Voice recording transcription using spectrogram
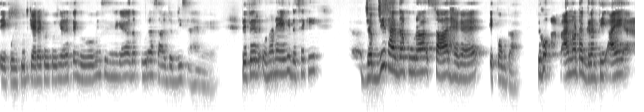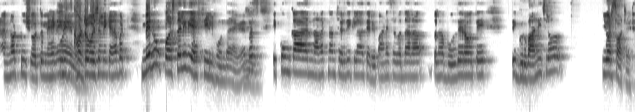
ਤੇ ਕੋਈ ਕੁਝ ਕਹਿ ਰਿਹਾ ਕੋਈ ਕੁਝ ਕਹਿ ਰਿਹਾ ਫਿਰ ਗੁਰੂ ਗੋਬਿੰਦ ਸਿੰਘ ਜੀ ਨੇ ਕਿਹਾ ਉਹਦਾ ਪੂਰਾ ਸਾਰ ਜਪਜੀ ਸਾਹਿਬ ਹੈ। ਤੇ ਫਿਰ ਉਹਨਾਂ ਨੇ ਇਹ ਵੀ ਦੱਸਿਆ ਕਿ ਜਪਜੀ ਸਾਹਿਬ ਦਾ ਪੂਰਾ ਸਾਰ ਹੈਗਾ ਹੈ ਇੱਕ ਓਮਕਾਰ। ਦੇਖੋ ਆਈ ਐਮ ਨਾਟ ਅ ਗ੍ਰੰਥੀ ਆਈ ਐਮ ਨਾਟ ਟੂ ਸ਼ੋਰ ਤੇ ਮੈਂ ਕੋਈ ਕੰਟਰੋਵਰਸ਼ਲ ਨਹੀਂ ਕਹਿਣਾ ਬਟ ਮੈਨੂੰ ਪਰਸਨਲੀ ਵੀ ਇਹ ਫੀਲ ਹੁੰਦਾ ਹੈਗਾ ਬਸ ਇੱਕ ਓਮਕਾਰ ਨਾਨਕ ਨਾਮ ਚੜ੍ਹਦੀ ਕਲਾ ਤੇਰੇ ਪਾਣੇ ਸਰਵਦਾ ਭਲਾ ਬੋਲਦੇ ਰਹੋ ਤੇ ਤੇ ਗੁਰਬਾਣੀ ਚ ਰਹੋ you are sorted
